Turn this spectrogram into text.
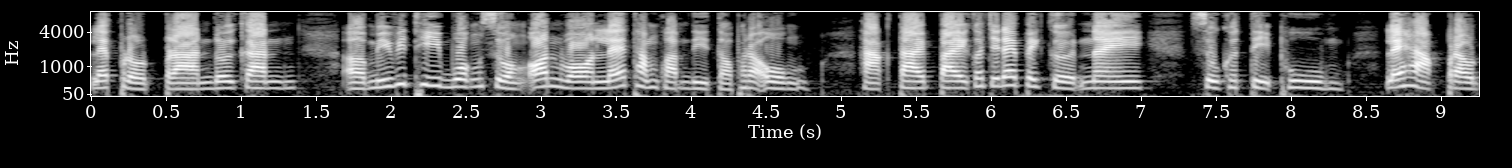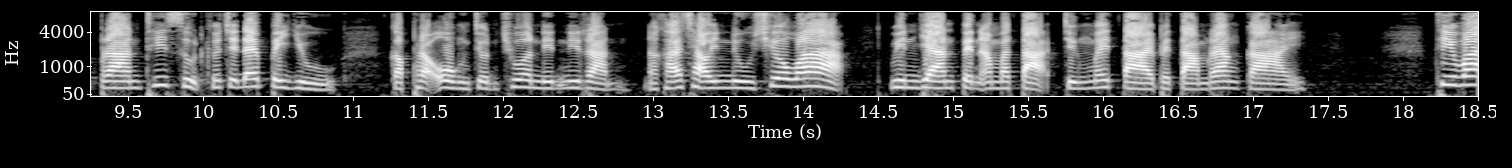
และโปรดปรานโดยการมีวิธีบวงสรวงอ้อนวอน และทำความดีต่อพระองค์ หากตายไปก็จะได้ไปเกิดในสุคติภูมิ และหากโปรดปรานที่สุดก็จะได้ไปอยู่กับพระองค์จนชั่วนิดนิรันดร์นะคะ ชาวอินดูเชื่อว่า วิญญาณเป็นอมตะจึงไม่ตายไปตามร่างกาย ที่ว่า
